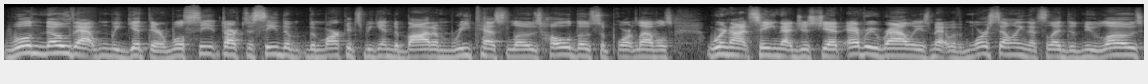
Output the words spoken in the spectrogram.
We'll know that when we get there. We'll see start to see the, the markets begin to bottom, retest lows, hold those support levels. We're not seeing that just yet. Every rally is met with more selling that's led to new lows.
